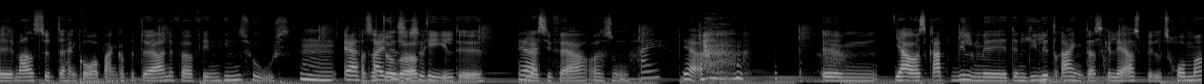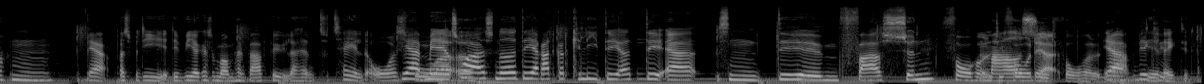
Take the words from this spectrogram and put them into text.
øh, meget sødt, da han går og banker på dørene for at finde hendes hus. Mm, ja. Og så ej, dukker op helt øh, Ja. laissez-faire og sådan, hej. Ja. Øhm, jeg er også ret vild med den lille dreng, der skal lære at spille trommer. Mm, ja. Også fordi det virker, som om han bare føler, at han totalt overscorer. Ja, men jeg tror og også noget af det, jeg ret godt kan lide der, det er sådan det øhm, far-søn-forhold, de meget får sødt der. forhold. Ja, det virkelig. er rigtigt.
